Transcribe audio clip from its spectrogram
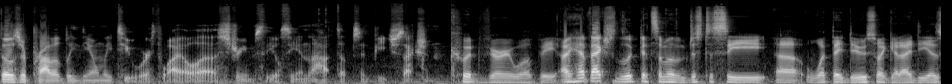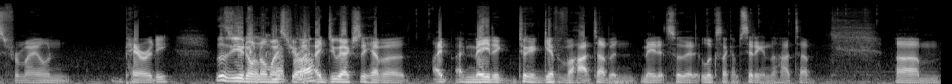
those are probably the only two worthwhile uh, streams that you'll see in the hot tubs and beach section. Could very well be. I have actually looked at some of them just to see uh, what they do, so I get ideas for my own parody. Those of you who don't know my stream, bra? I do actually have a. I, I made a took a gif of a hot tub and made it so that it looks like I'm sitting in the hot tub. Um,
